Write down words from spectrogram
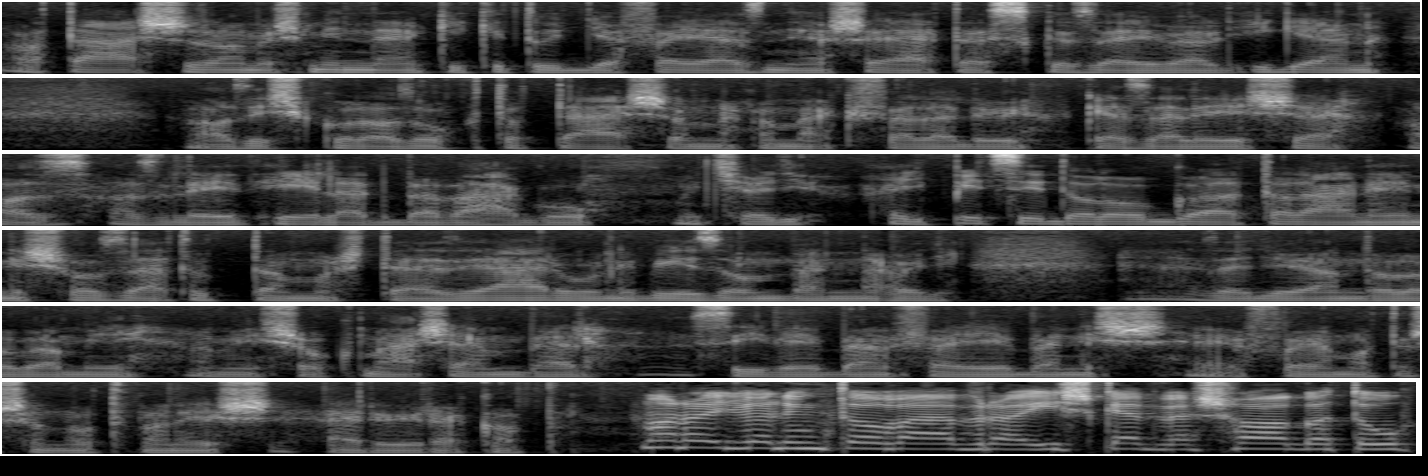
a társadalom, és mindenki ki tudja fejezni a saját eszközeivel, igen, az iskola, az oktatás, annak a megfelelő kezelése, az, az életbevágó. Úgyhogy egy pici dologgal talán én is hozzá tudtam most ehhez járulni, bízom benne, hogy ez egy olyan dolog, ami, ami sok más ember szívében, fejében is folyamatosan ott van és erőre kap. Maradj velünk továbbra is, kedves hallgató,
